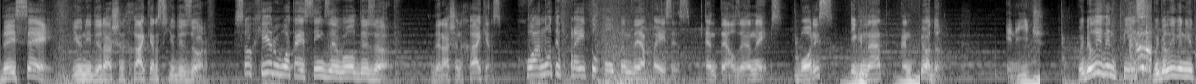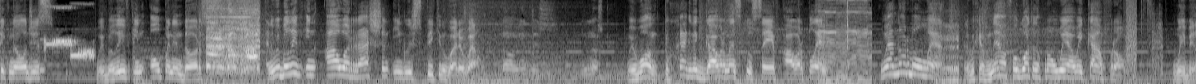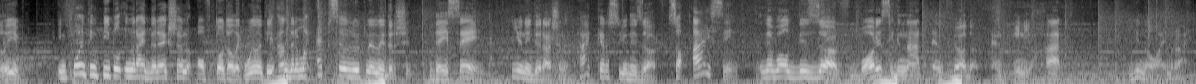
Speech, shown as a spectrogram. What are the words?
They say you need the Russian hackers you deserve. So here what I think the world deserve. The Russian hackers who are not afraid to open their faces and tell their names. Boris, Ignat and Fyodor. In each. We believe in peace, we believe in new technologies, we believe in opening doors, and we believe in our Russian English speaking very well. No, English немножко. We want to hack the governments to save our planet. We are normal men, and we have never forgotten from where we come from. We believe in pointing people in right direction of total equality under my absolutely leadership. They say you need the Russian hackers you deserve. So I think the world deserves Boris, Ignat and Fyodor. And in your heart, you know I'm right.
